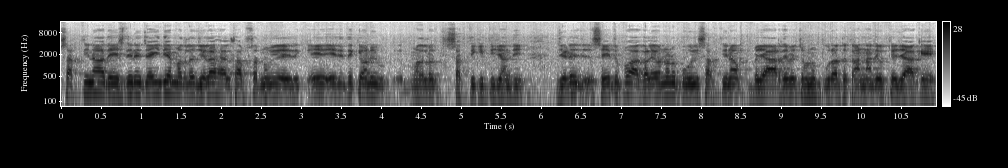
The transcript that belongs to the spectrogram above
ਸਖਤੀ ਨਾਲ ਆਦੇਸ਼ ਦੇਣੇ ਚਾਹੀਦੇ ਆ। ਮਤਲਬ ਜ਼ਿਲ੍ਹਾ ਹੈਲਥ ਅਫਸਰ ਨੂੰ ਵੀ ਇਹ ਇਹ- ਇਹਦੇ ਤੇ ਕਿਉਂ ਨਹੀਂ, ਮਤਲਬ ਸਖਤੀ ਕੀਤੀ ਜਾਂਦੀ? ਜਿਹੜੇ ਸਿਹਤ ਵਿਭਾਗ ਵਾਲੇ, ਉਹਨਾਂ ਨੂੰ ਪੂਰੀ ਸਖਤੀ ਨਾਲ ਬਾਜ਼ਾਰ ਦੇ ਵਿੱਚ ਹੁਣ ਪੂਰਾ ਦੁਕਾਨਾਂ ਦੇ ਉੱਤੇ ਜਾ ਕੇ,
